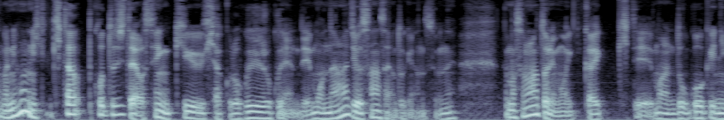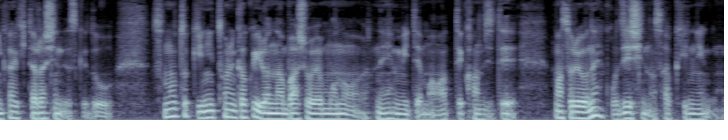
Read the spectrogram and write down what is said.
なんか日本に来たこと自体は1966年で、もう73歳の時なんですよね。で、まあその後にもう一回来て、まあ合計2回来たらしいんですけど、その時にとにかくいろんな場所やものをね、見て回って感じて、まあそれをね、こう自身の作品に、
